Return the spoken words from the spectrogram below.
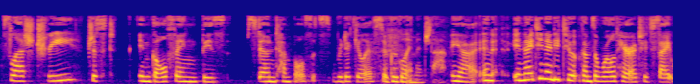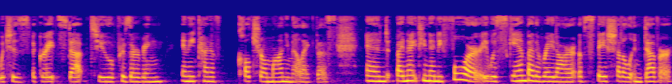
slash tree just engulfing these stone temples. It's ridiculous. So Google image that. Yeah, and in 1992 it becomes a World Heritage Site, which is a great step to preserving any kind of cultural monument like this. And by 1994, it was scanned by the radar of Space Shuttle Endeavour,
